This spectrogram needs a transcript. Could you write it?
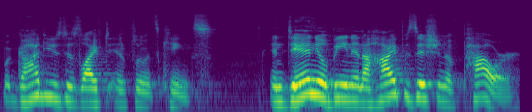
But God used his life to influence kings. And Daniel, being in a high position of power,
